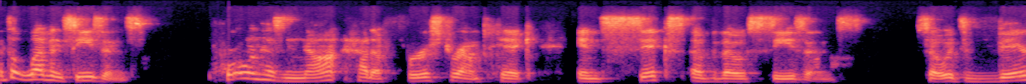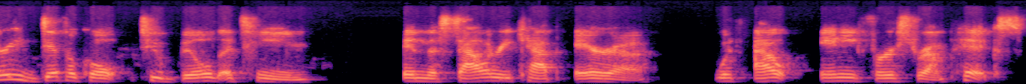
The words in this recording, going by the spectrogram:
That's 11 seasons. Portland has not had a first round pick in six of those seasons. So it's very difficult to build a team in the salary cap era without any first round picks.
